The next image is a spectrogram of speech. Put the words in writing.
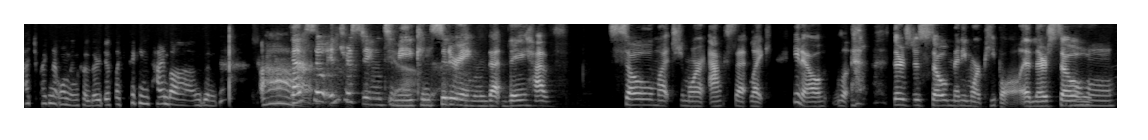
touch pregnant women because they're just like ticking time bombs and ah. that's so interesting to yeah. me considering that they have so much more access like you know there's just so many more people and there's so mm-hmm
